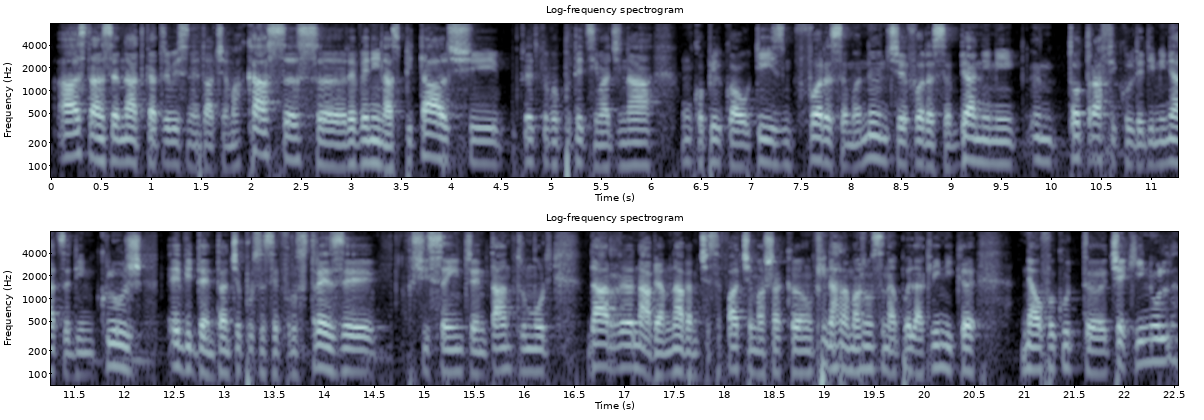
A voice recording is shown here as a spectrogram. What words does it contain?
Asta a însemnat că a trebuit să ne întoarcem acasă, să revenim la spital și cred că vă puteți imagina un copil cu autism fără să mănânce, fără să bea nimic, în tot traficul de dimineață din Cluj. Evident, a început să se frustreze și să intre în tantrumuri, dar n-aveam, n-aveam ce să facem, așa că în final am ajuns înapoi la clinică, ne-au făcut uh, check-in-ul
